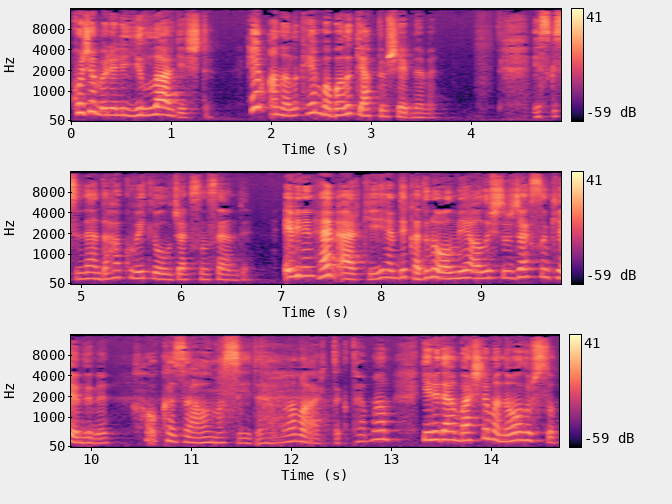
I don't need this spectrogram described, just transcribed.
Kocam öleli yıllar geçti. Hem analık hem babalık yaptım Şebnem'e. Eskisinden daha kuvvetli olacaksın sen de. Evinin hem erkeği hem de kadını olmaya alıştıracaksın kendini. O kaza olmasıydı. Tamam artık tamam. Yeniden başlama ne olursun.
